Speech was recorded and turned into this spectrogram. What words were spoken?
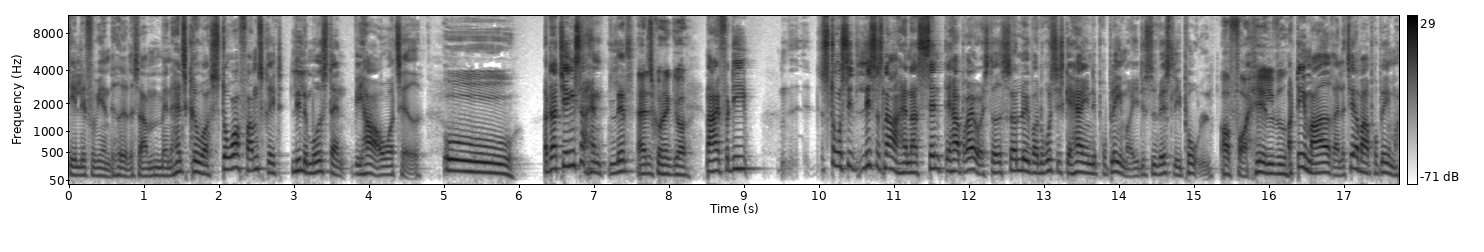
det er lidt forvirrende, det hedder det samme, men han skriver, store fremskridt, lille modstand, vi har overtaget. Uh. Og der jinxer han lidt. Ja, det skulle han ikke gjort. Nej, fordi stort set lige så snart han har sendt det her brev afsted, så løber den russiske her ind i problemer i det sydvestlige Polen. Og for helvede. Og det er meget relaterbare problemer.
